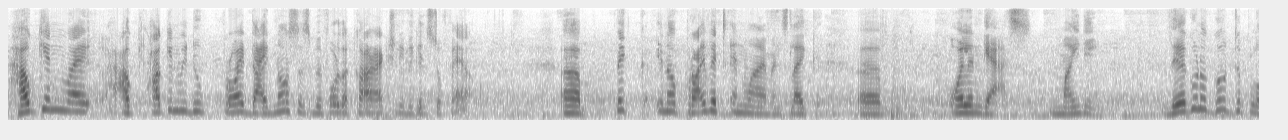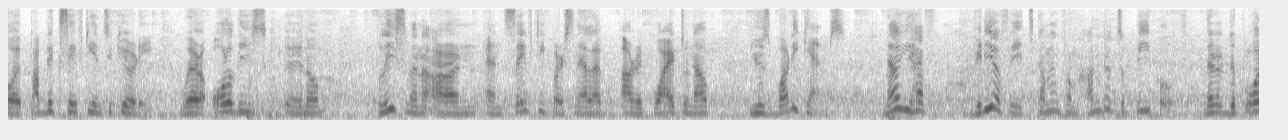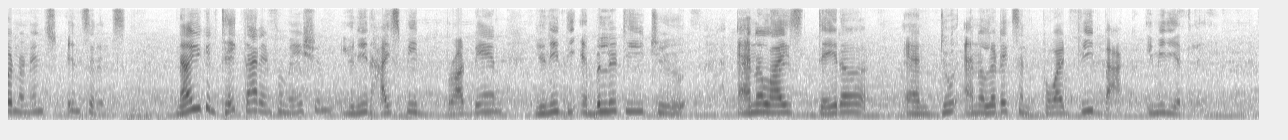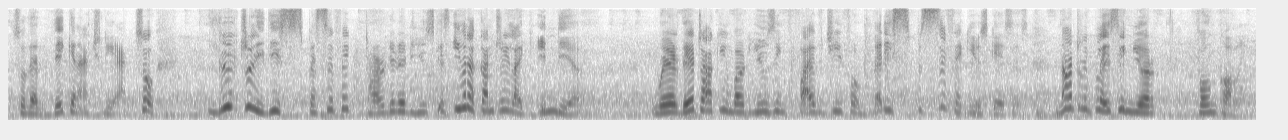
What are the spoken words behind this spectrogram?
How can we, how, how can we do provide diagnosis before the car actually begins to fail? Uh, pick you know private environments like um, oil and gas, mining. They're going to go deploy public safety and security, where all of these uh, you know policemen are and safety personnel are, are required to now use body cams. Now you have video feeds coming from hundreds of people that are deployed on inc- incidents. Now you can take that information, you need high-speed broadband, you need the ability to analyze data and do analytics and provide feedback immediately so that they can actually act. So literally these specific targeted use cases, even a country like India, where they're talking about using 5G for very specific use cases, not replacing your phone calling.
